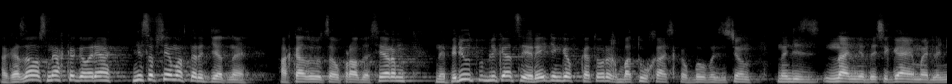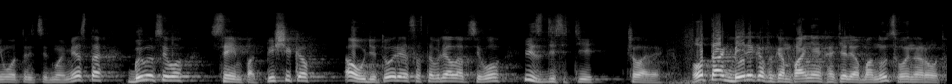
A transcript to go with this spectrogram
оказалась, мягко говоря, не совсем авторитетной. Оказывается, у «Правда серым» на период публикации рейтингов, в которых Бату Хасиков был вознесен на недосягаемое для него 37 место, было всего 7 подписчиков, а аудитория составляла всего из 10 человек. Вот так Береков и компания хотели обмануть свой народ.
